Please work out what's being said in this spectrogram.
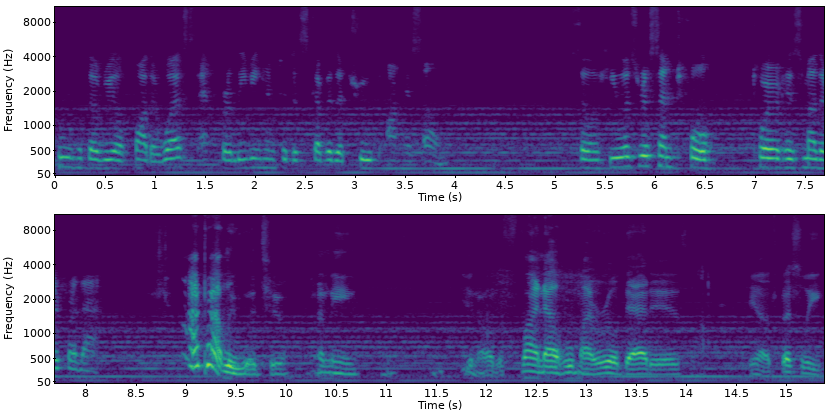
who the real father was and for leaving him to discover the truth on his own. So he was resentful toward his mother for that. I probably would too. I mean, you know, to find out who my real dad is, you know, especially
